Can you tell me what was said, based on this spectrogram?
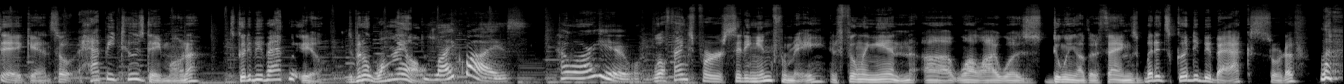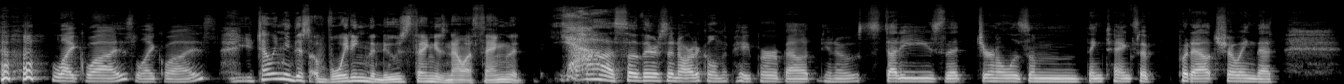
Tuesday again. So happy Tuesday, Mona. It's good to be back with you. It's been a while. Likewise. How are you? Well, thanks for sitting in for me and filling in uh, while I was doing other things, but it's good to be back, sort of. likewise, likewise. You're telling me this avoiding the news thing is now a thing that yeah, so there's an article in the paper about, you know, studies that journalism think tanks have put out showing that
